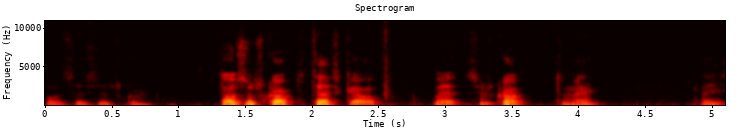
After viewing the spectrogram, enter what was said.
Also subscribe. Don't subscribe to Tesco, but subscribe to me, please.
